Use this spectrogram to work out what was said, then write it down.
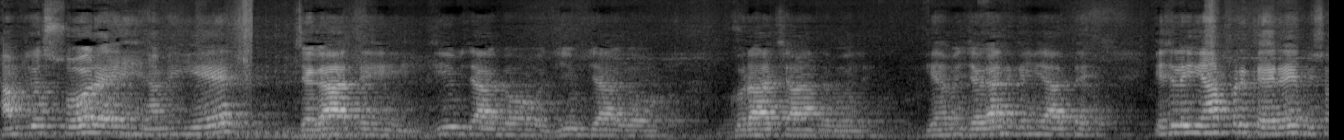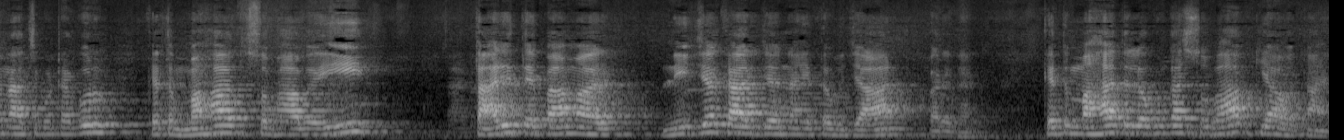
हम जो सो रहे हैं, हमें ये जगाते हैं। जीव जागो जीव जागो गुरा चाँद बोले। ये हमें जगाने के लिए आते हैं। इसलिए यहाँ पर कह रहे हैं विश्वनाथ को ठाकुर, कहते महत स्वभाव ही तारित पामर, निज कार्य नहीं तब जान पर घर कहते महत लोगों का स्वभाव क्या होता है?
